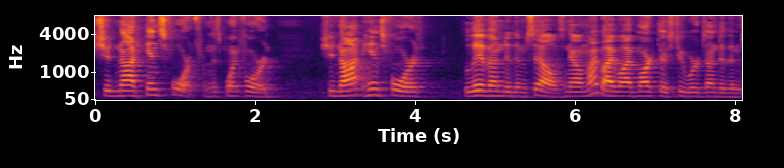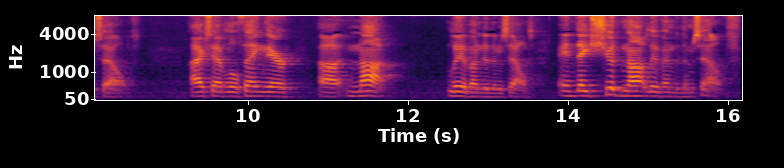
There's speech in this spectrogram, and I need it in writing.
should not henceforth, from this point forward, should not henceforth live unto themselves. Now, in my Bible, I've marked those two words unto themselves. I actually have a little thing there, uh, not live unto themselves. And they should not live unto themselves.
